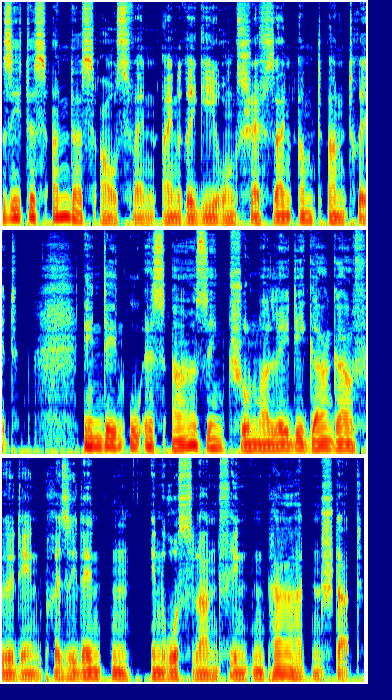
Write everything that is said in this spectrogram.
sieht es anders aus, wenn ein Regierungschef sein Amt antritt. In den USA singt schon mal Lady Gaga für den Präsidenten, in Russland finden Paraden statt.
